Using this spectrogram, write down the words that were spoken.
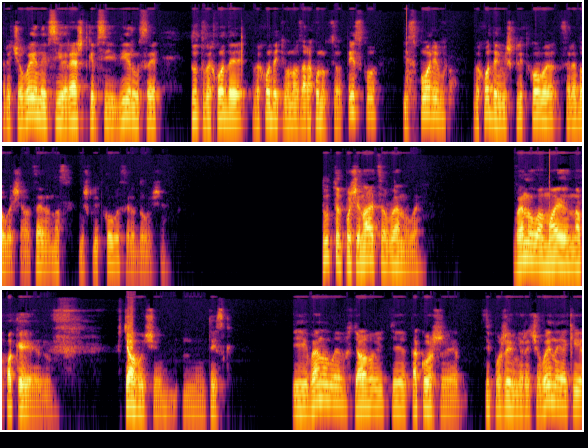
речовини, всі рештки, всі віруси, тут виходить, виходить воно за рахунок цього тиску і спорів, виходить в міжкліткове середовище. Оце у нас міжкліткове середовище. Тут починається венули. Венула має навпаки втягуючий тиск. І венули втягують е, також е, ці поживні речовини, які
